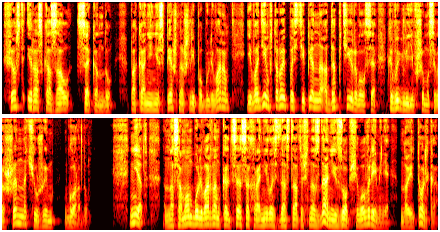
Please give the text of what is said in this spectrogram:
Фёст и рассказал Секонду, пока они неспешно шли по бульварам, и Вадим II постепенно адаптировался к выглядевшему совершенно чужим городу. Нет, на самом бульварном кольце сохранилось достаточно зданий из общего времени, но и только.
